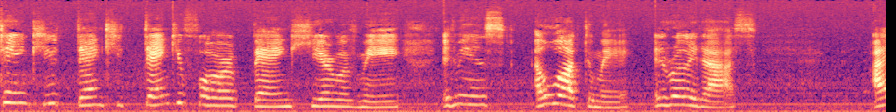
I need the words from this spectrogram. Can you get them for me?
thank you, thank you, thank you for being here with me. It means a lot to me. It really does. I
